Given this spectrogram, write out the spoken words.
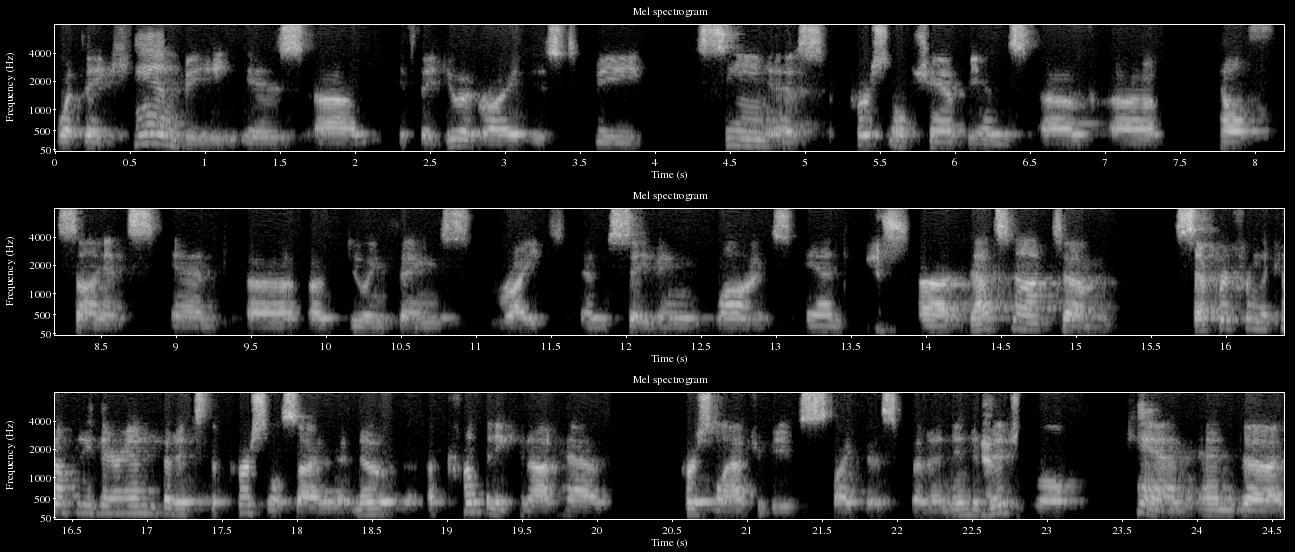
what they can be is, um, if they do it right, is to be seen as personal champions of uh, health science and uh, of doing things right and saving lives. And uh, that's not um, separate from the company they're in, but it's the personal side of it. No, a company cannot have personal attributes like this, but an individual can. And uh,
